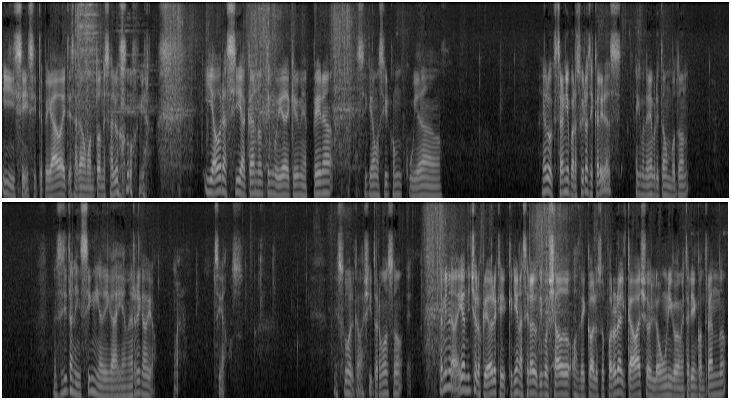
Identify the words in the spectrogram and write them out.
Y sí, sí, te pegaba y te sacaba un montón de salud. Mierda. Y ahora sí, acá no tengo idea de qué me espera. Así que vamos a ir con cuidado. Hay algo extraño para subir las escaleras. Hay que mantener apretado un botón. Necesitas la insignia de Gaia, me recabió. Bueno, sigamos. Me subo el caballito hermoso. Eh, también habían dicho los creadores que querían hacer algo tipo Shadow of the Colossus. Por ahora el caballo es lo único que me estaría encontrando.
